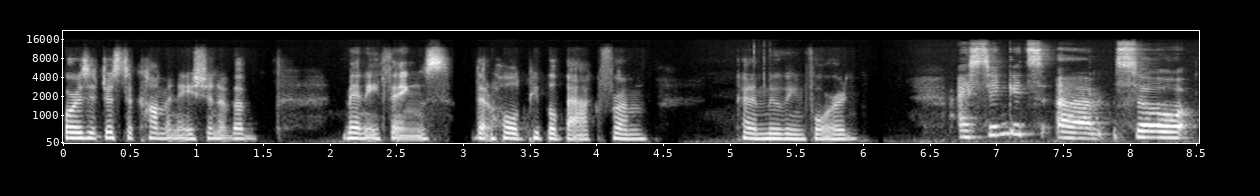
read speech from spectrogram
or is it just a combination of a, many things that hold people back from kind of moving forward? I think it's um, so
